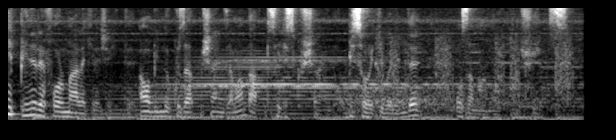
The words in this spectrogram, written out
yepyeni reformlarla gelecekti. Ama 1960 aynı zamanda 68 kuşağı. Bir sonraki bölümde o zamanları konuşacağız.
